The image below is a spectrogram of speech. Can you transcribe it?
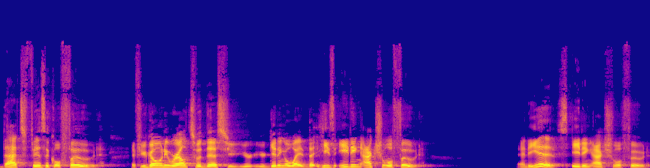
that's physical food. If you go anywhere else with this, you're, you're getting away. That he's eating actual food. And he is eating actual food.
